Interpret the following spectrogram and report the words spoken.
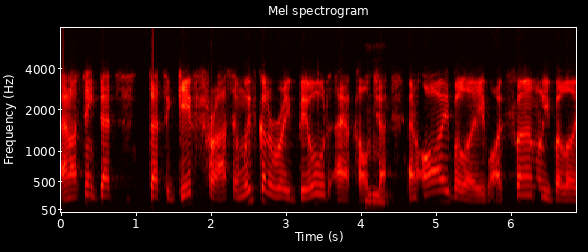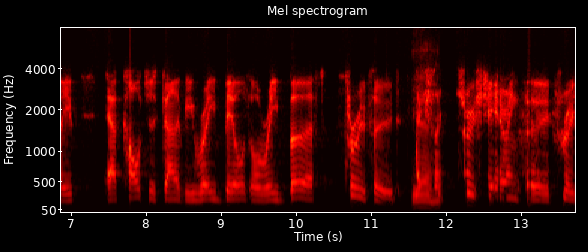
and I think that's that's a gift for us. And we've got to rebuild our culture. And I believe, I firmly believe, our culture is going to be rebuilt or rebirthed through food. Yeah. Actually, through sharing food, through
